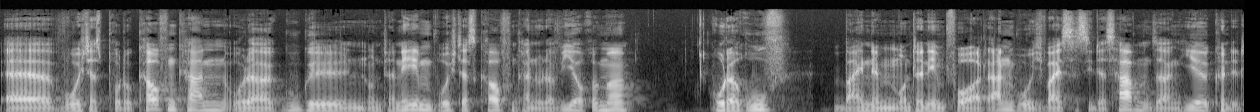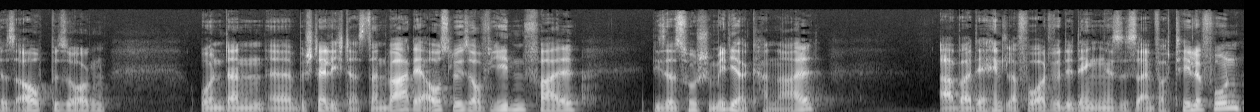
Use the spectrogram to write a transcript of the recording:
äh, wo ich das Produkt kaufen kann oder google ein Unternehmen, wo ich das kaufen kann oder wie auch immer. Oder ruf bei einem Unternehmen vor Ort an, wo ich weiß, dass sie das haben und sagen, hier könnt ihr das auch besorgen. Und dann äh, bestelle ich das. Dann war der Auslöser auf jeden Fall dieser Social-Media-Kanal. Aber der Händler vor Ort würde denken, es ist einfach Telefon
